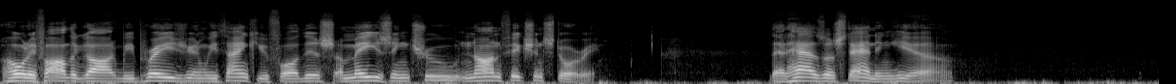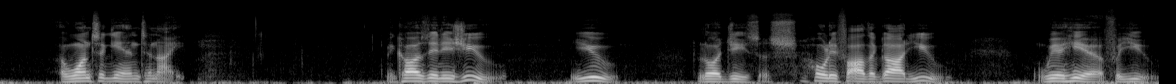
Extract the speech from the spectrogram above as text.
Holy Father God, we praise you and we thank you for this amazing, true, non fiction story that has us standing here once again tonight. Because it is you you, Lord Jesus. Holy Father God, you. We're here for you,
